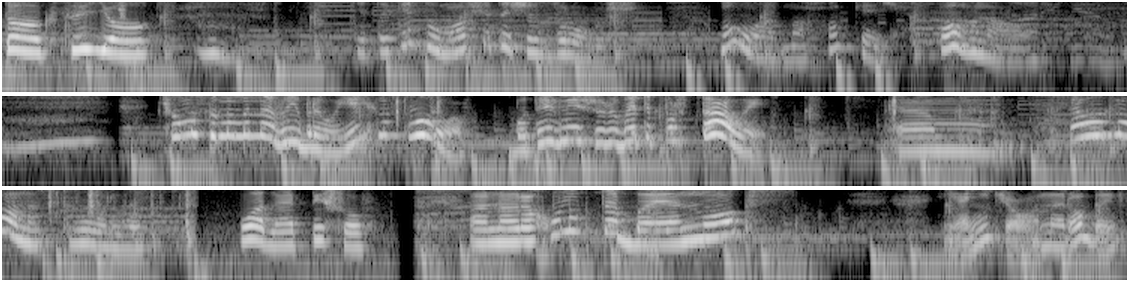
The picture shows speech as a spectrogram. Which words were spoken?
Так, це я. Я таки думав, що ти щось зробиш. Ну ладно, окей, погнали. Чому саме мене вибрали? Я їх не створював. Бо ти вмієш робити портали. Ем, все одно не створював. Ладно, я пішов. А на рахунок тебе, Нокс, я нічого не робив.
